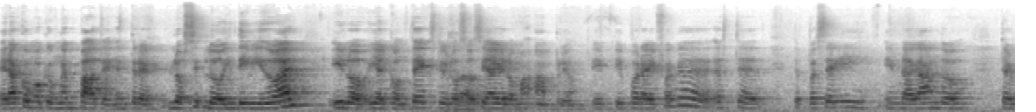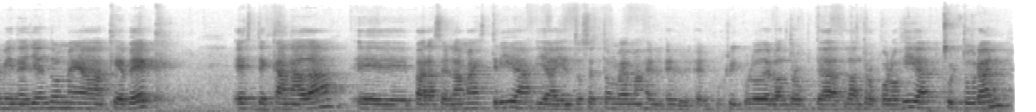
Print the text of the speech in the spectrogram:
era como que un empate entre lo, lo individual y, lo, y el contexto y lo Claro. social y lo más amplio. Y, y por ahí fue que este, después seguí indagando, terminé yéndome a Quebec, este, Canadá eh, para hacer la maestría y ahí entonces tomé más el, el- el currículo de, lo antro- de la antropología cultural.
